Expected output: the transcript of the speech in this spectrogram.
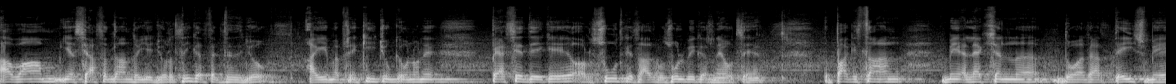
आवाम या सियासतदान तो ये ज़रूरत नहीं कर सकते थे, जो आई एम एफ़ ने की, चूँकि उन्होंने पैसे दे के और सूद के साथ वसूल भी करने होते हैं। तो पाकिस्तान में इलेक्शन 2023 में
